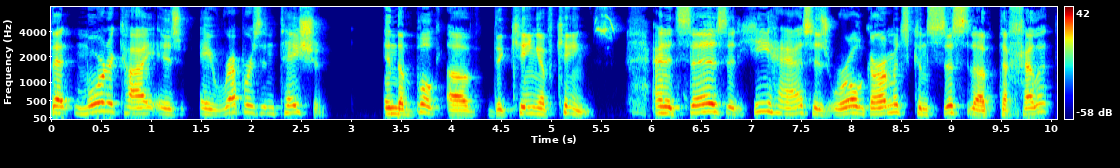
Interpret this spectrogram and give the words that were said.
that Mordecai is a representation in the book of the King of Kings. And it says that he has his royal garments consisted of techelet,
